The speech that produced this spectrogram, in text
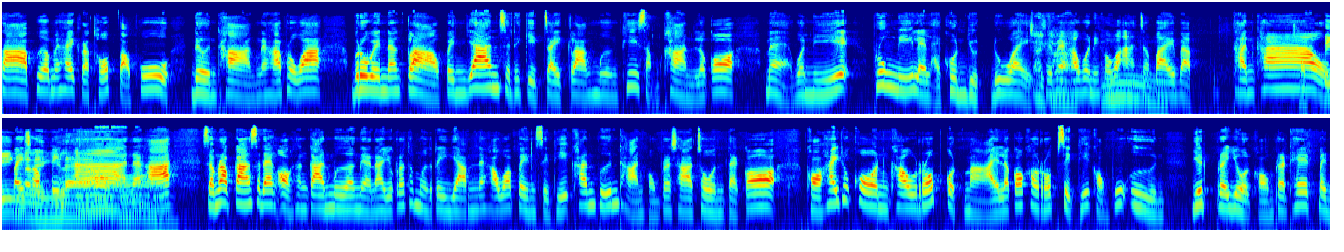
ทราบเพื่อไม่ให้กระทบต่อผู้เดินทางนะคะ เพราะว่าบริเวณดังกล่าวเป็นย่านเศรษฐกิจใจกลางเมืองที่สำคัญ แล้วก็แหมวันนี้ พรุ่งนี้หลาย ๆ คนหยุดด้วยใช่ใช่ไหมครัคะบวันนี้เขาก็อืมอาจจะไปแบบทานข้าช้อวปปิ้งไปช้อปปิ้งอะไรอย่างนี้อ่าแล้วนะคะสำหรับการแสดงออกทางการเมืองเนี่ยนายกรัฐมนตรีย้ำนะคะว่าเป็นสิทธิขั้นพื้นฐานของประชาชน แต่ก็ขอให้ทุกคนเคารพกฎหมาย แล้วก็เคารพสิทธิของผู้อื่น ยึดประโยชน์ของประเทศเป็น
